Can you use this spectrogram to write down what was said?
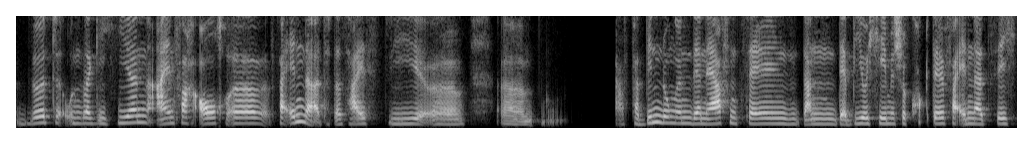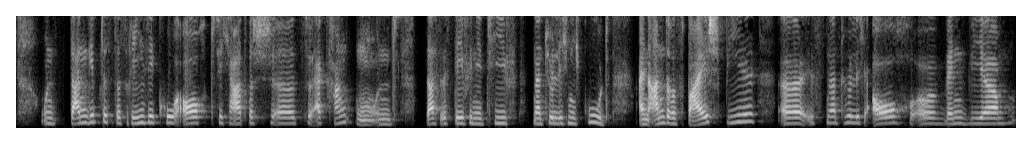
wird unser Gehirn einfach auch äh, verändert. Das heißt, die äh, äh Verbindungen der Nervenzellen, dann der biochemische Cocktail verändert sich und dann gibt es das Risiko auch psychiatrisch äh, zu erkranken und das ist definitiv natürlich nicht gut. Ein anderes Beispiel äh, ist natürlich auch, äh, wenn wir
